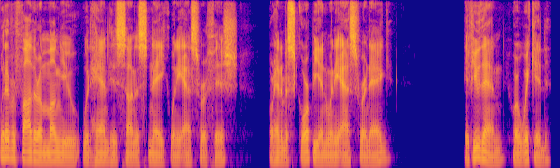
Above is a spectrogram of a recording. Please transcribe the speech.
Whatever father among you would hand his son a snake when he asks for a fish, or hand him a scorpion when he asks for an egg? If you then, who are wicked,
